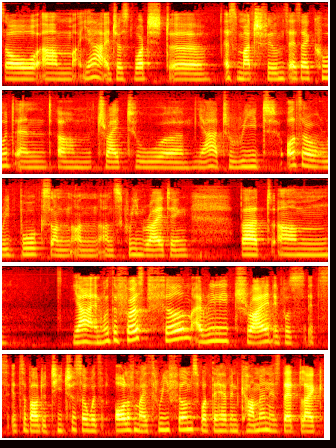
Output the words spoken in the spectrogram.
So um, yeah, I just watched uh, as much films as I could and um, tried to uh, yeah to read also read books on on, on screenwriting, but um, yeah, and with the first film, I really tried. It was it's it's about a teacher. So with all of my three films, what they have in common is that like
